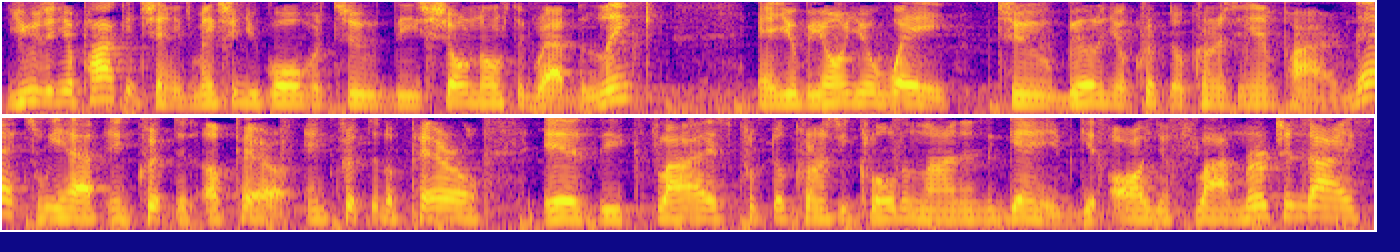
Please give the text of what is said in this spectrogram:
using your pocket change. Make sure you go over to the show notes to grab the link, and you'll be on your way to building your cryptocurrency empire. Next, we have Encrypted Apparel. Encrypted Apparel is the flyest cryptocurrency clothing line in the game. Get all your fly merchandise,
